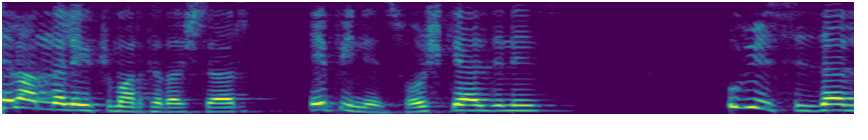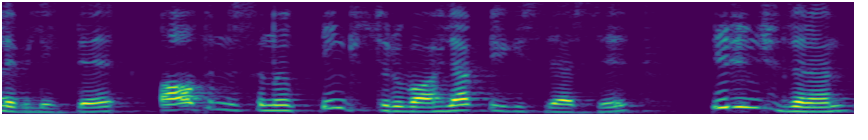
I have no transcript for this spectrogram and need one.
Selamünaleyküm arkadaşlar. Hepiniz hoş geldiniz. Bugün sizlerle birlikte 6. sınıf din kültürü ve ahlak bilgisi dersi 1. dönem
